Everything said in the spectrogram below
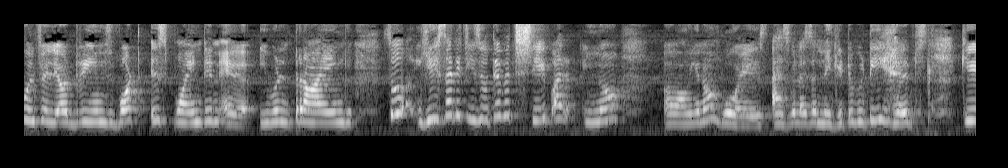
fulfill your dreams what is point in uh, even trying so ये सारी चीज़ें होती है which shape our you know you know voice as well as a negativity helps कि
